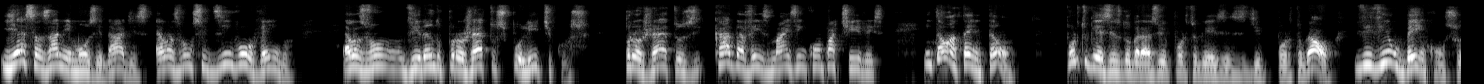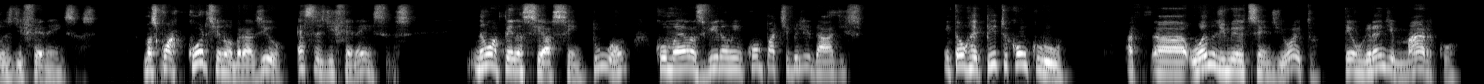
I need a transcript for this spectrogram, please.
E essas animosidades, elas vão se desenvolvendo elas vão virando projetos políticos, projetos cada vez mais incompatíveis. Então, até então, portugueses do Brasil e portugueses de Portugal viviam bem com suas diferenças. Mas com a corte no Brasil, essas diferenças não apenas se acentuam, como elas viram incompatibilidades. Então, repito e concluo. A, a, o ano de 1808 tem um grande marco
